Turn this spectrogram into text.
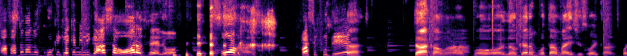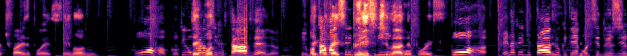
Ah, vai tomar no cu, quem quer que me ligar essa hora, velho? Porra! Vai se fuder. Tá, tá calma. Ah. Eu, eu, não quero botar mais 18 lá no Spotify depois, sem nome. Porra, não tem um tem cara bot... se irritar, velho. Tem que botar, tem que botar mais explicit lá depois. Porra, é inacreditável que tenha acontecido isso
